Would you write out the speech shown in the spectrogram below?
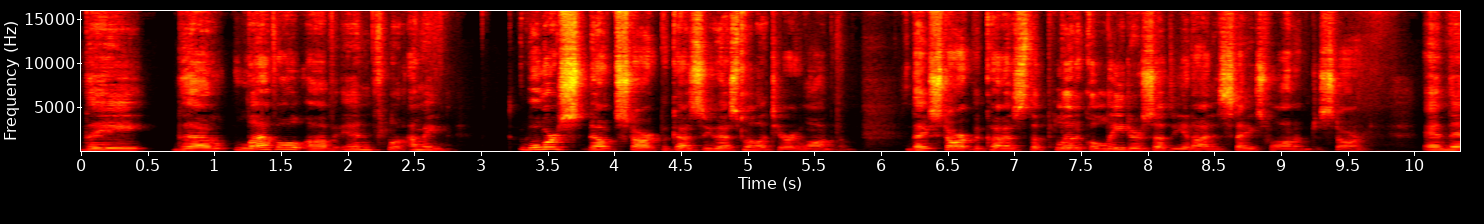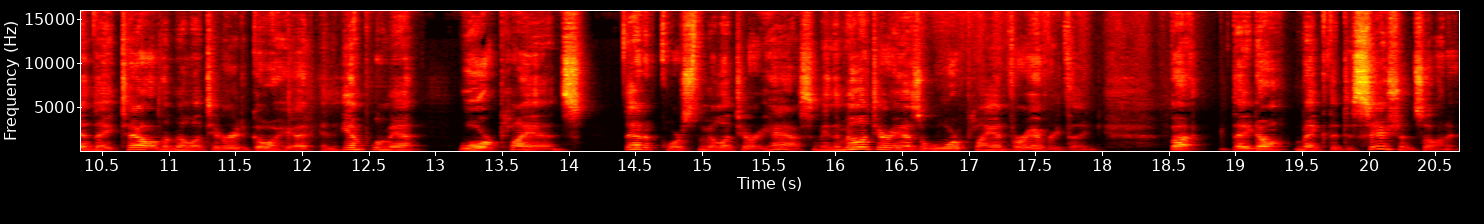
the the level of influence. I mean, wars don't start because the U.S. military want them. They start because the political leaders of the United States want them to start, and then they tell the military to go ahead and implement war plans. That, of course, the military has. I mean, the military has a war plan for everything, but they don't make the decisions on it.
